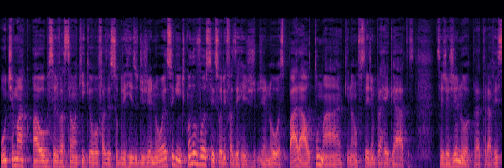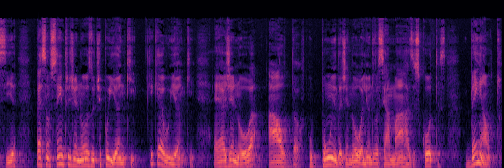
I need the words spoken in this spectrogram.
Última a observação aqui que eu vou fazer sobre riso de genoa é o seguinte: quando vocês forem fazer genoas para alto mar, que não sejam para regatas, seja genoa para travessia, peçam sempre genoas do tipo Yankee. O que, que é o Yankee? É a genoa alta, o punho da genoa, ali onde você amarra as escotas, bem alto,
